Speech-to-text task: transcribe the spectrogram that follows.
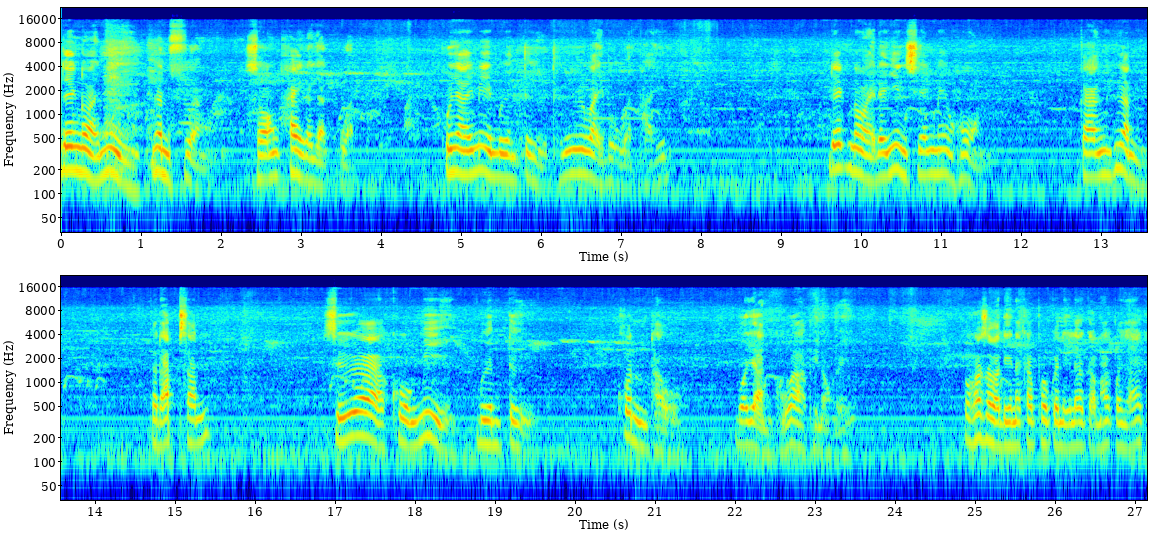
เด็กหน่อยมีเงินเฟืองสองไพ่ก็อยากปวด ผู้ใหญ่มีมื่นตื่อถือไหวบวดไผเด็กหน่อยได้ยินเสียงแมวห้อง กลางเฮือนกระดับสัน เสือโคงมีมื่นตื่อคนเท่าบอยานขว่าพี่น้องเลย ก็ขอสวัสดีนะครับพบกันอีกแล้วกับฮักปัญญาค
